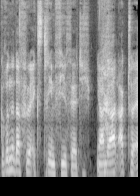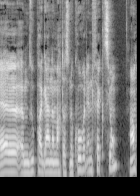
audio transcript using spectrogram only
Gründe dafür extrem vielfältig. Ja, gerade aktuell ähm, super gerne macht das eine Covid-Infektion ja?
